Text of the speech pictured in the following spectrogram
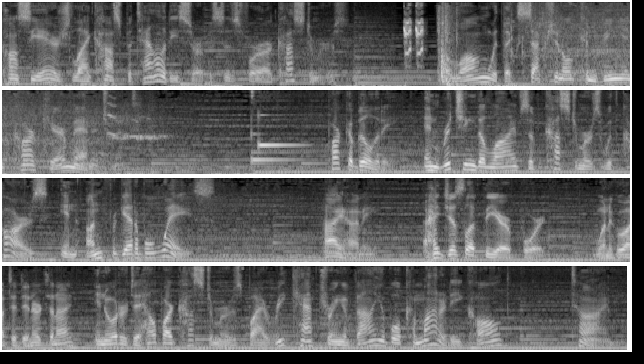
concierge-like hospitality services for our customers, along with exceptional convenient car care management. Parkability, enriching the lives of customers with cars in unforgettable ways. Hi, honey. I just left the airport. Want to go out to dinner tonight? In order to help our customers by recapturing a valuable commodity called time.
